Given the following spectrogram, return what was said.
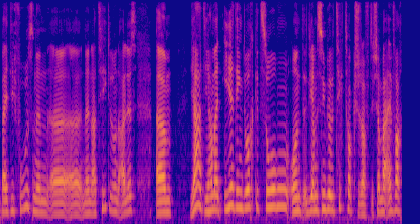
bei Diffus einen, äh, äh, einen Artikel und alles. Ähm, ja, die haben halt ihr Ding durchgezogen und die haben es nicht über TikTok geschafft. Ich habe einfach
